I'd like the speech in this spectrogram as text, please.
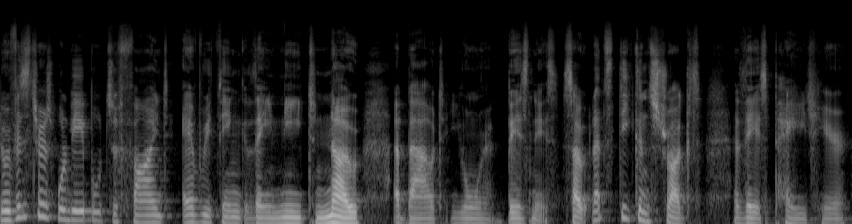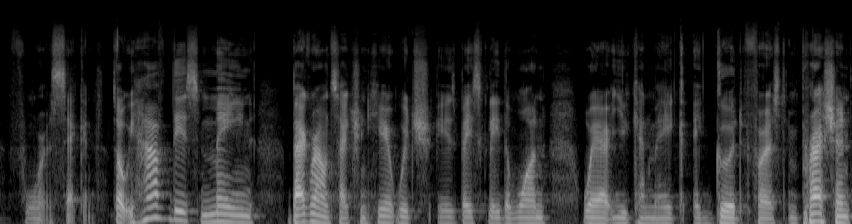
your visitors will be able to find everything they need to know about your business. So let's deconstruct this page here for a second. So we have this main background section here, which is basically the one where you can make a good first impression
